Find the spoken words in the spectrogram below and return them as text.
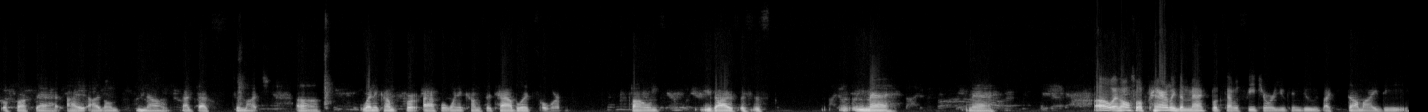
well, fuck that. I I don't know. That that's too much. Uh, when it comes for Apple, when it comes to tablets or phones, you guys, it's just meh, meh. Oh, and also apparently the MacBooks have a feature where you can do like thumb ID.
